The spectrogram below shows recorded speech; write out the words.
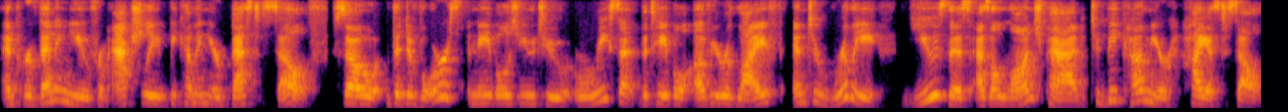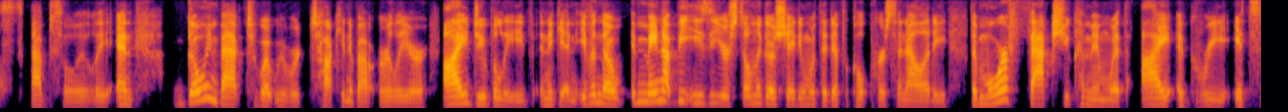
and preventing you from actually becoming your best self. So the divorce enables you to reset the table of your life and to really use this as a launch pad to become your highest self. Absolutely. And going back to what we were talking about earlier, I do believe, and again, even though it may not be easy, you're still negotiating with a difficult personality. The more facts you come in with, I agree. It's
